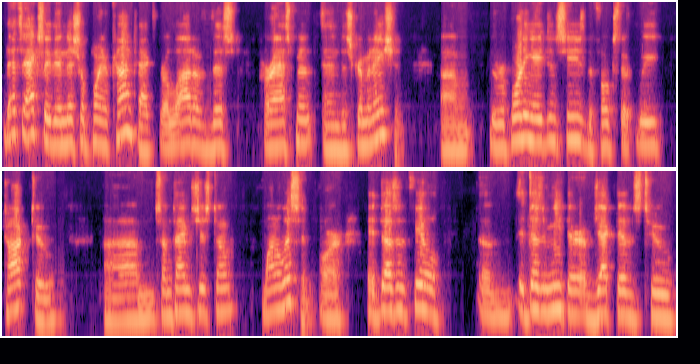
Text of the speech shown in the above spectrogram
That's actually the initial point of contact for a lot of this harassment and discrimination. Um, the reporting agencies, the folks that we talk to, um, sometimes just don't want to listen, or it doesn't feel, uh, it doesn't meet their objectives to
